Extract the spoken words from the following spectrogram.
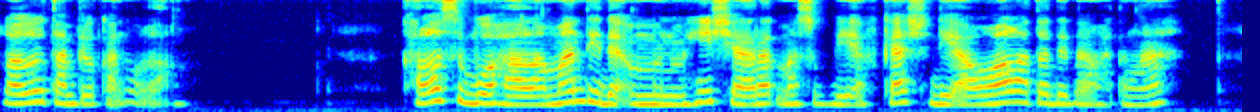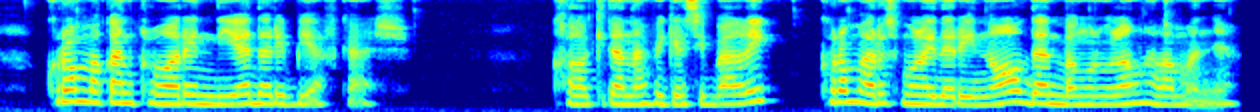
lalu tampilkan ulang. Kalau sebuah halaman tidak memenuhi syarat masuk BF Cache di awal atau di tengah-tengah, Chrome akan keluarin dia dari BF Cache. Kalau kita navigasi balik, Chrome harus mulai dari nol dan bangun ulang halamannya.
